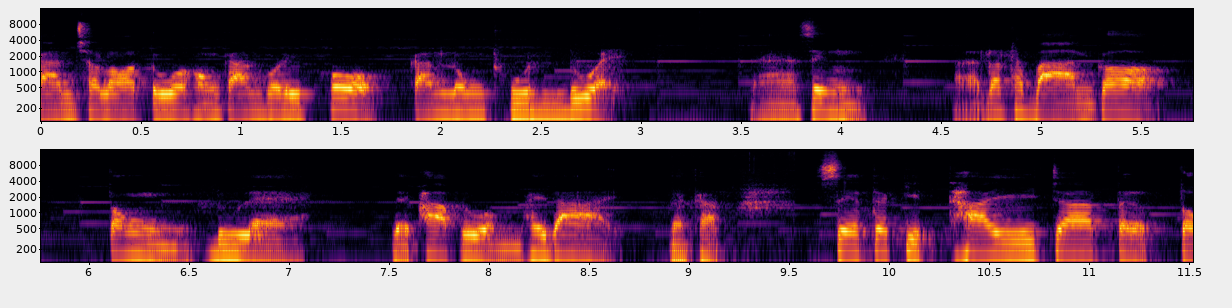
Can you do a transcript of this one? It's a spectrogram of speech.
การชะลอตัวของการบริโภค การลงทุนด้วยนะซึ่งรัฐบาลก็ต้องดูแลในภาพรวมให้ได้นะครับ เศรษฐกิจไทยจะเติบโต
